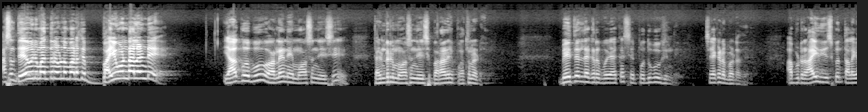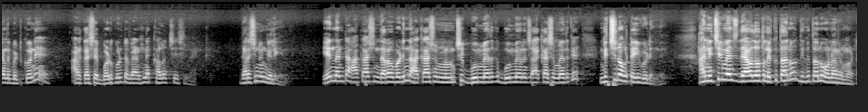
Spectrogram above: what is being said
అసలు దేవుని మందిరంలో మనకి భయం ఉండాలండి. యాకోబు అన్నయ్య మోసం చేసి తండ్రిని మోసం చేసి పరారైపోతున్నాడు బేతల దగ్గర పోయాక పొద్దుగూకింది చీకట పడ్డది. అప్పుడు రాయి తీసుకొని తల కింద పెట్టుకొని ఆడ కాసేపు పడుకుంటే వెంటనే కళ వచ్చేసింది ఆయనకి. దర్శనం కలిగింది. ఏంటంటే ఆకాశం తెరవబడింది ఆకాశం నుంచి భూమి మీదకి భూమి మీద నుంచి ఆకాశం మీదకి నిచ్చిన ఒకటి వేయబడింది. ఆ నిచ్చిన మీద నుంచి దేవదూతలు ఎక్కుతాను దిగుతాను ఉన్నారనమాట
